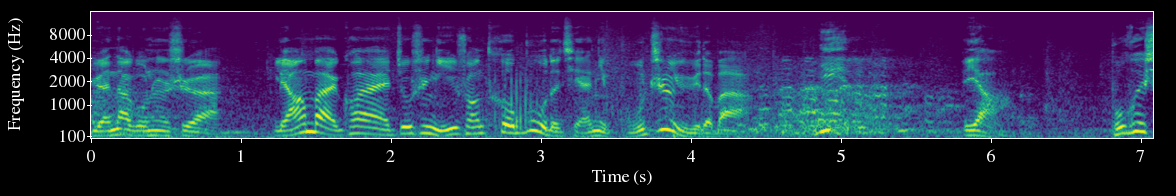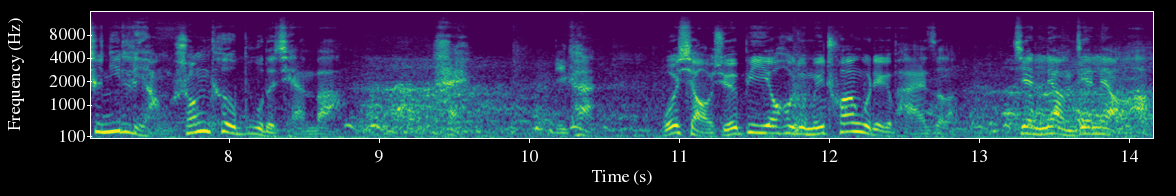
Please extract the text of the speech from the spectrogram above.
袁大工程师，两百块就是你一双特步的钱，你不至于的吧？你，哎呀，不会是你两双特步的钱吧？嗨，你看。我小学毕业后就没穿过这个牌子了，见谅见谅哈。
